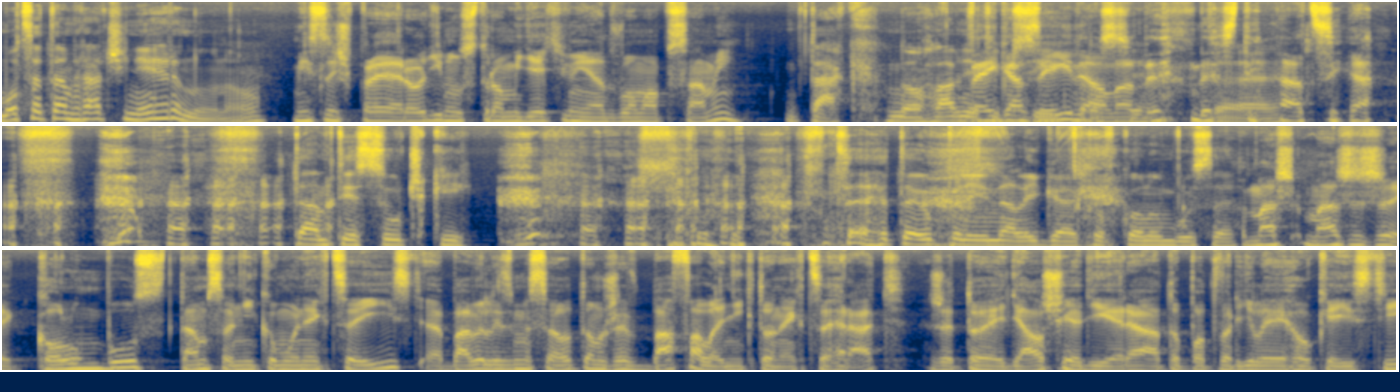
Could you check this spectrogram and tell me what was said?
Moc sa tam hráči nehrnú, no. Myslíš pre rodinu s tromi deťmi a dvoma psami? Tak, no hlavne Vegas psi, je ideálna de- destinácia. Tam tie súčky. to, je, to je úplne iná liga ako v Kolumbuse. Máš, máš, že Columbus, tam sa nikomu nechce ísť a bavili sme sa o tom, že v Buffale nikto nechce hrať, že to je ďalšia diera a to potvrdili jej hokejisti.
